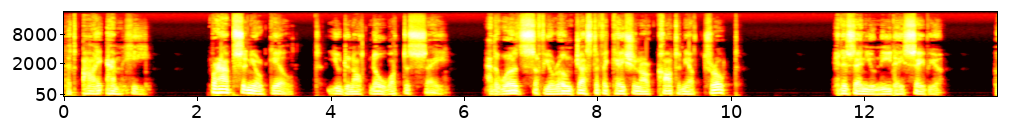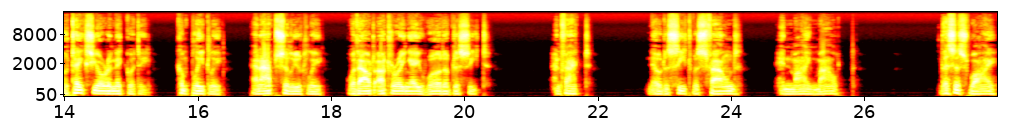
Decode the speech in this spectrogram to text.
that I am He. Perhaps in your guilt you do not know what to say, and the words of your own justification are caught in your throat. It is then you need a Saviour who takes your iniquity completely and absolutely without uttering a word of deceit. In fact, no deceit was found in my mouth. This is why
